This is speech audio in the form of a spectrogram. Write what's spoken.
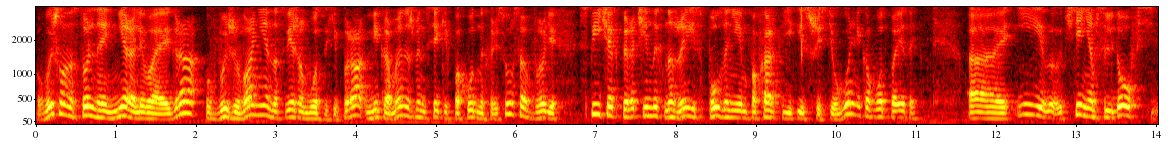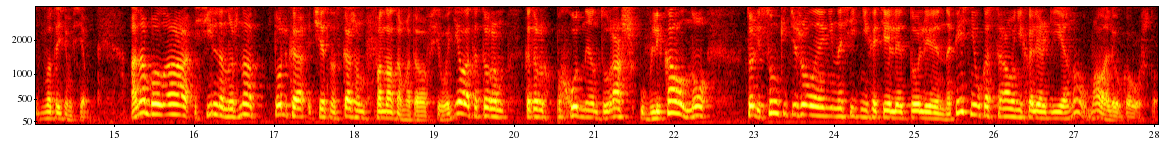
вышла настольная неролевая игра «Выживание на свежем воздухе» про микроменеджмент всяких походных ресурсов, вроде спичек, перочинных ножей, с ползанием по карте из шестиугольников, вот по этой, э, и чтением следов, вот этим всем. Она была сильно нужна только, честно скажем, фанатам этого всего дела, которым, которых походный антураж увлекал, но то ли сумки тяжелые они носить не хотели, то ли на песни у костра у них аллергия, ну, мало ли у кого что.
